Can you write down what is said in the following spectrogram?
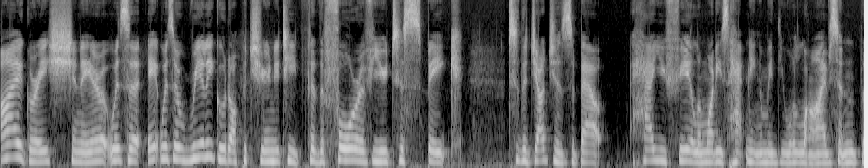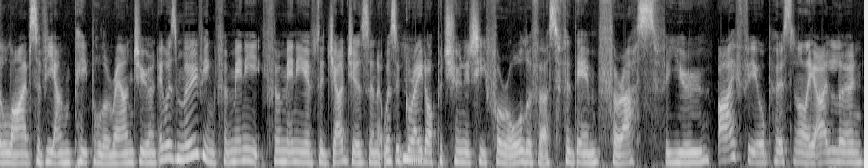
I agree, Shania. It was a it was a really good opportunity for the four of you to speak to the judges about how you feel and what is happening with your lives and the lives of young people around you. And it was moving for many for many of the judges and it was a great opportunity for all of us, for them, for us, for you. I feel personally I learn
